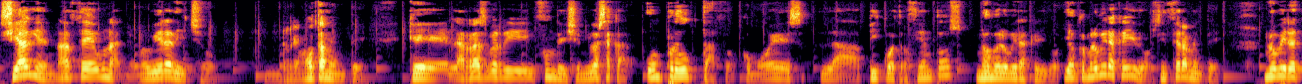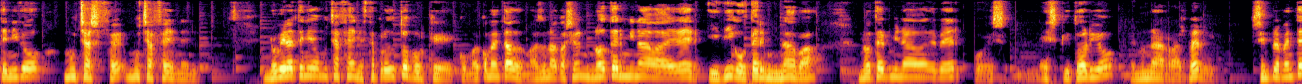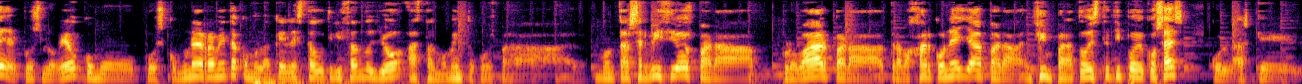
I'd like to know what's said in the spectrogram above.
Si alguien hace un año me hubiera dicho remotamente que la Raspberry Foundation iba a sacar un productazo como es la Pi 400, no me lo hubiera creído. Y aunque me lo hubiera creído, sinceramente, no hubiera tenido mucha fe en él. No hubiera tenido mucha fe en este producto porque, como he comentado en más de una ocasión, no terminaba de ver, y digo terminaba, no terminaba de ver, pues, escritorio en una Raspberry. Simplemente, pues lo veo como, pues, como una herramienta como la que he estado utilizando yo hasta el momento, pues para montar servicios, para probar, para trabajar con ella, para, en fin, para todo este tipo de cosas con las que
